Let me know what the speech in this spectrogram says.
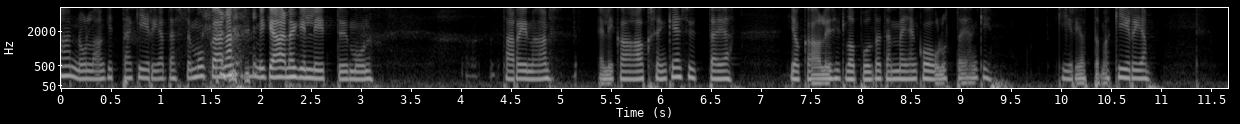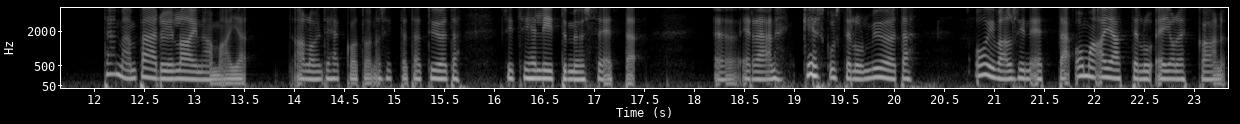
Annulla onkin tämä kirja tässä mukana, mikä ainakin liittyy mun tarinaan, eli Kaauksen kesyttäjä, joka oli sitten lopulta tämän meidän kouluttajankin kirjoittama kirja. Tämän päädyin lainaamaan ja aloin tehdä kotona sitten tätä työtä. Sitten siihen liittyi myös se, että erään keskustelun myötä oivalsin, että oma ajattelu ei olekaan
